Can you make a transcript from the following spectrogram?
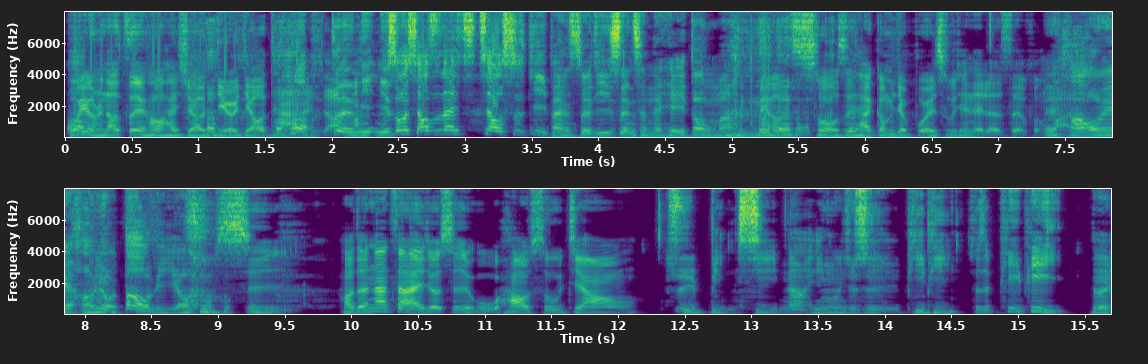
不会有人到最后还需要丢掉它，你知道吗？对你，你说消失在教室地板随机生成的黑洞吗？没有错，所以它根本就不会出现在垃圾分哎、化。好诶、好有 道理哦。是好的，那再来就是五号塑胶，聚丙烯，那英文就是 PP。就是 PP，对，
